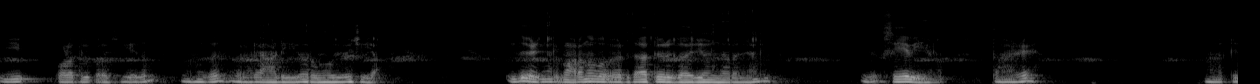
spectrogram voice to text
ഈ കോളത്തിൽ പ്രസ് ചെയ്ത് നമുക്ക് ഒരാളെ ആഡ് ചെയ്യുകയോ റിമൂവ് ചെയ്യുകയോ ചെയ്യാം. ഇത് കഴിഞ്ഞാൽ മറന്നു പോരുതാത്തൊരു കാര്യം എന്ന് പറഞ്ഞാൽ ഇത് സേവ് ചെയ്യണം. താഴെ ആക്കി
